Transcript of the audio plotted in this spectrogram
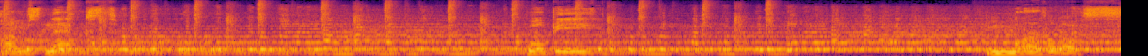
comes next will be marvelous.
